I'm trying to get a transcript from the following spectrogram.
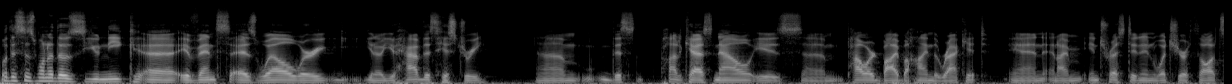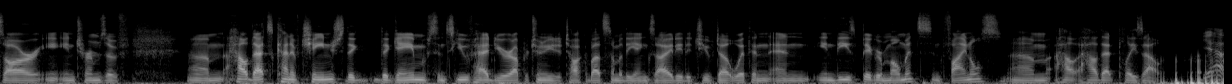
Well, this is one of those unique uh, events as well, where you know you have this history. Um, this podcast now is um, powered by Behind the Racket, and and I'm interested in what your thoughts are in, in terms of um, how that's kind of changed the the game since you've had your opportunity to talk about some of the anxiety that you've dealt with, and, and in these bigger moments and finals, um, how how that plays out. Yeah,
